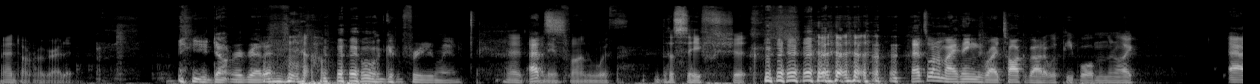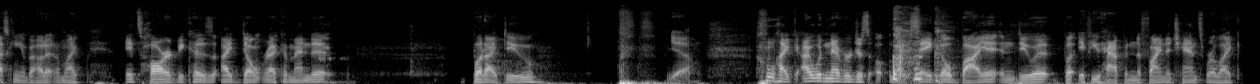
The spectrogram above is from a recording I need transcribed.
I don't regret it. You don't regret it? well, good for you, man. I had plenty of That's- fun with the safe shit. That's one of my things where I talk about it with people and then they're like asking about it. And I'm like, it's hard because I don't recommend it, but I do. yeah. like I would never just uh, like say go buy it and do it, but if you happen to find a chance where like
